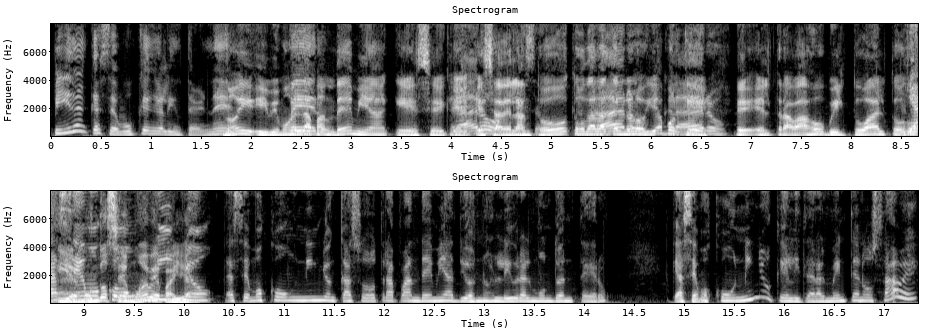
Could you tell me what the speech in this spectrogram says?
piden que se busque en el internet. No, y, y vimos en la pandemia que se, que, que Claro, que se se- adelantó toda la tecnología porque claro. eh, el trabajo virtual, todo, ¿Qué y el mundo se mueve para allá. niño? ¿Qué hacemos con un niño en caso de otra pandemia? Dios nos libra el mundo entero. ¿Qué hacemos con un niño que literalmente no sabe?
